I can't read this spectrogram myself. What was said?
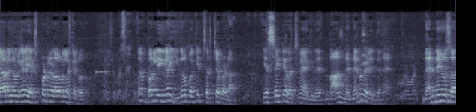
ಯಾರು ಇದ್ರೊಳಗೆ ಎಕ್ಸ್ಪರ್ಟ್ಗಳವರಲ್ಲ ಕೆಲವರು. ಬರಲಿ ಈಗ ಇದ್ರ ಬಗ್ಗೆ ಚರ್ಚೆ ಬೇಡ. ಎಸ್ ಐ ಟಿ ರಚನೆ ಆಗಿದೆ. ನಾನು ನಿನ್ನೆನೂ ಹೇಳಿದ್ದೇನೆ. ನೆನ್ನೆಯೂ ಸಹ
